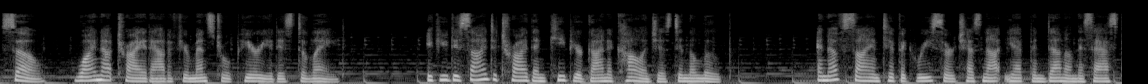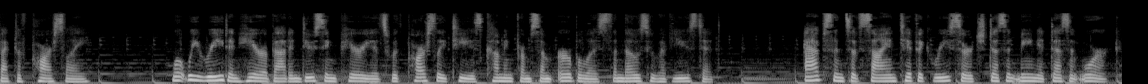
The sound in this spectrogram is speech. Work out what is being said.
So, why not try it out if your menstrual period is delayed? If you decide to try, then keep your gynecologist in the loop. Enough scientific research has not yet been done on this aspect of parsley. What we read and hear about inducing periods with parsley tea is coming from some herbalists and those who have used it. Absence of scientific research doesn't mean it doesn't work.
